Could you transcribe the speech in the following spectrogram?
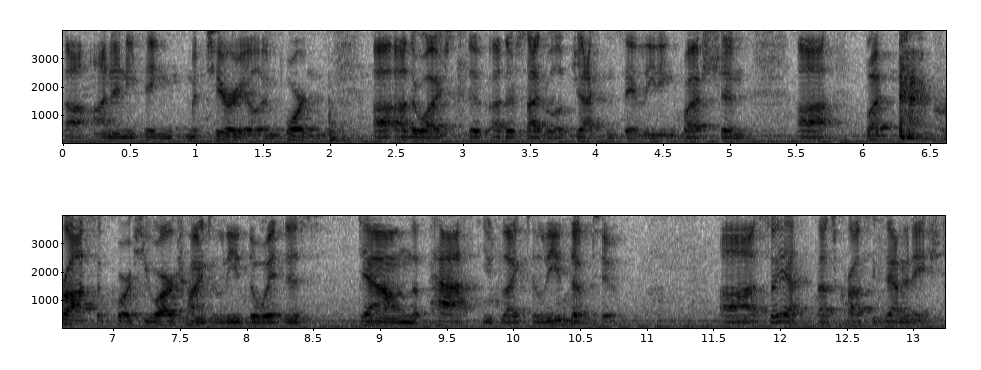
uh, on anything material, important. Uh, otherwise, the other side will object and say leading question. Uh, but cross, of course, you are trying to lead the witness down the path you'd like to lead them to. Uh, so yeah, that's cross-examination.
